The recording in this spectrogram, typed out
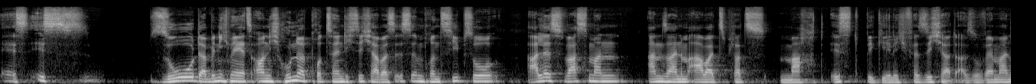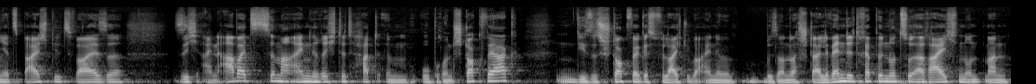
Es ist so, da bin ich mir jetzt auch nicht hundertprozentig sicher, aber es ist im Prinzip so, alles, was man an seinem Arbeitsplatz macht, ist begehrlich versichert. Also wenn man jetzt beispielsweise sich ein Arbeitszimmer eingerichtet hat im oberen Stockwerk, dieses Stockwerk ist vielleicht über eine besonders steile Wendeltreppe nur zu erreichen und man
